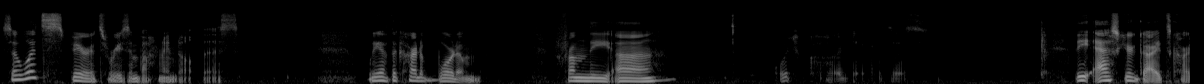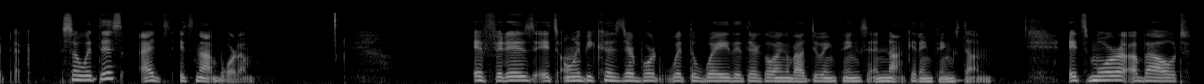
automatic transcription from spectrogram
So, what's Spirit's reason behind all this? We have the card of boredom from the, uh, which card deck is this? The Ask Your Guides card deck. So with this, it's not boredom. If it is, it's only because they're bored with the way that they're going about doing things and not getting things done. It's more about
